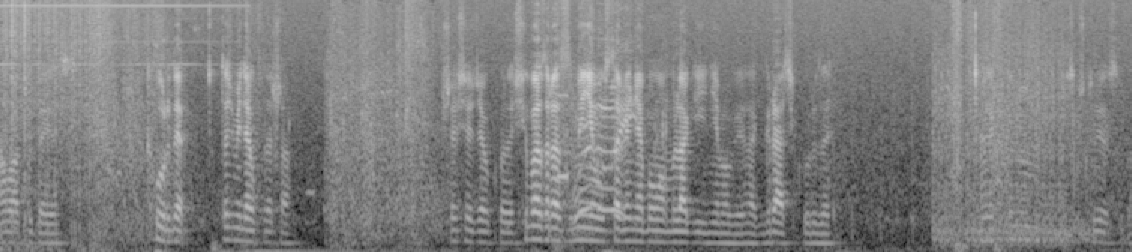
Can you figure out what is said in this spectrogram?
Ała, tutaj jest. Kurde, ktoś mi dał flesza. Przesiedział koleś. Chyba zaraz zmienię ustawienia, bo mam lagi i nie mogę tak grać, kurde. Ale no, coś tu jest chyba.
